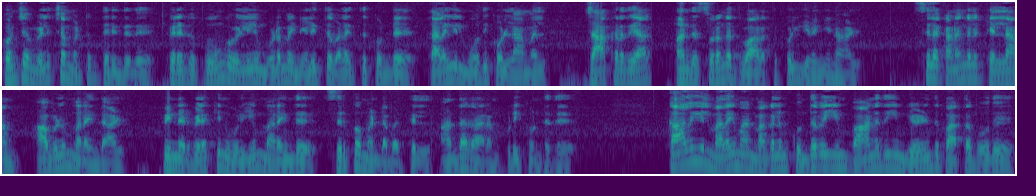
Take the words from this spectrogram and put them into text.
கொஞ்சம் வெளிச்சம் மட்டும் தெரிந்தது. பிறகு பூங்குழலியும் உடம்பை நெளித்து வளைத்துக் கொண்டு தலையில் மோதிக்கொள்ளாமல் ஜாக்கிரதையாக அந்த சுரங்க துவாரத்துக்குள் இறங்கினாள். சில கணங்களுக்கெல்லாம் அவளும் மறைந்தாள். பின்னர் விளக்கின் ஒளியும் மறைந்து சிற்ப மண்டபத்தில் அந்தகாரம் குடிக்கொண்டது காலையில் மலைமான் மகளும் குந்தவையும் வானதியும் எழுந்து பார்த்தபோது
